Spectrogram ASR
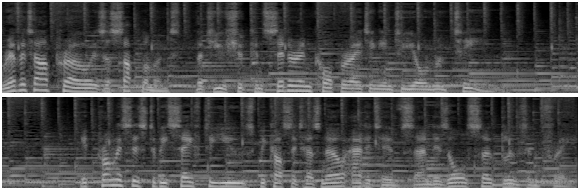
Revitaa Pro is a supplement that you should consider incorporating into your routine. It promises to be safe to use because it has no additives and is also gluten-free.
